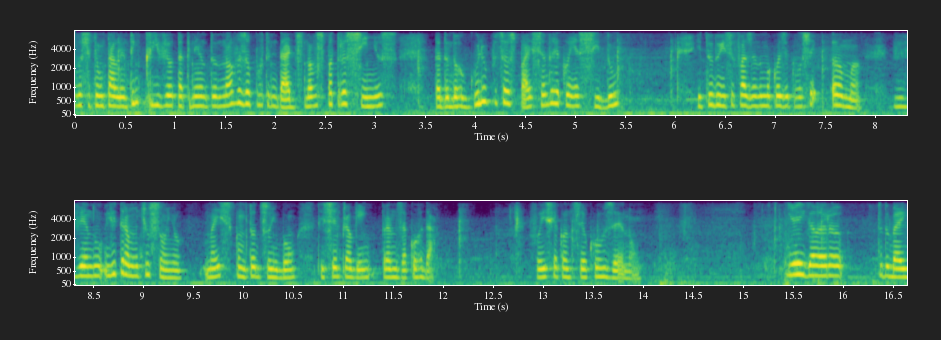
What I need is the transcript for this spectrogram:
você tem um talento incrível, tá criando novas oportunidades, novos patrocínios, tá dando orgulho pros seus pais, sendo reconhecido. E tudo isso fazendo uma coisa que você ama, vivendo literalmente o sonho. Mas, como todo sonho bom, tem sempre alguém pra nos acordar. Foi isso que aconteceu com o Zenon. E aí, galera, tudo bem?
